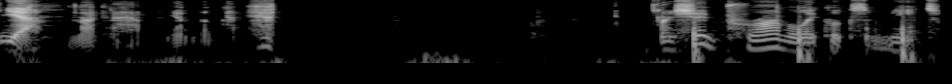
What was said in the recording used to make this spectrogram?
Yeah, not gonna happen again. Okay. I should probably cook some meat.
